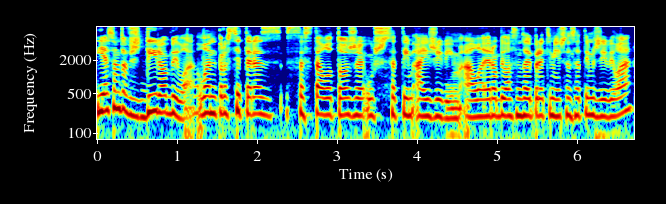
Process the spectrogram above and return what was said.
Ja som to vždy robila, len proste teraz sa stalo to, že už sa tým aj živím, ale robila som to aj predtým, než som sa tým živila.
